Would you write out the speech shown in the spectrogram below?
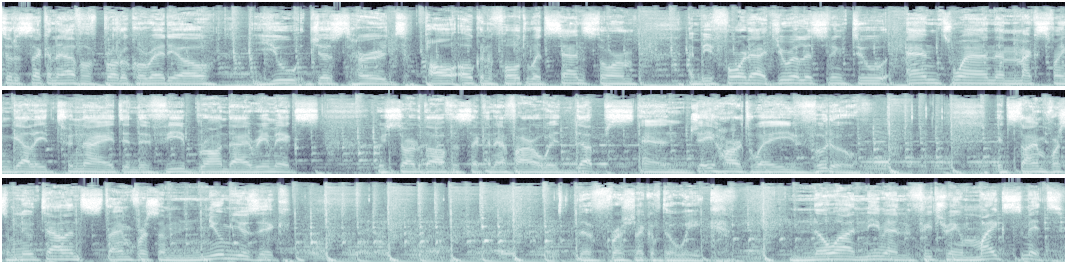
to the second half of Protocol Radio. You just heard Paul Oakenfold with Sandstorm, and before that, you were listening to AN21 and Max Vangeli tonight in the V Brondi remix. We started off the second half hour with Dubs and Jay Hardway Voodoo. It's time for some new talents, time for some new music. The fresh track of the week Noah Neiman featuring Mike Smith.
